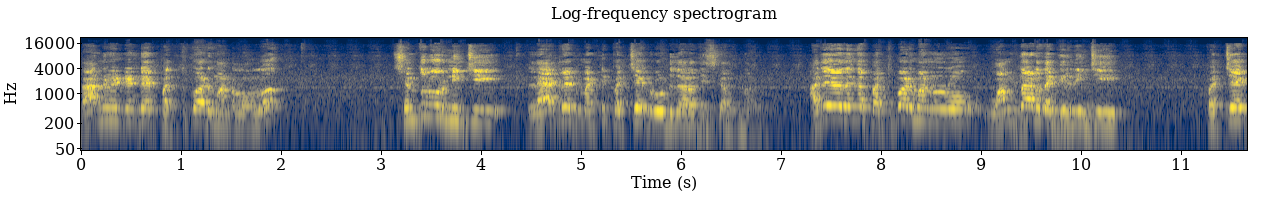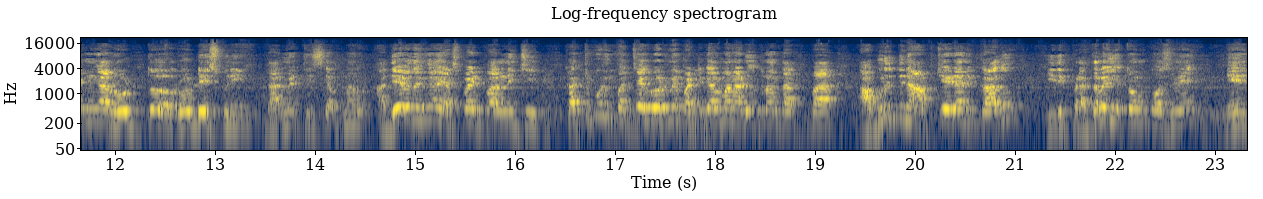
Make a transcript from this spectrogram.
కారణం ఏంటంటే పత్తిపాడు మండలంలో చింతలూరు నుంచి లాటరేట్ మట్టి ప్రత్యేక రోడ్డు ద్వారా తీసుకెళ్తున్నారు. అదేవిధంగా పత్తిపాడు మండలంలో వంతాడ దగ్గర నుంచి ప్రత్యేకంగా రోడ్డుతో రోడ్డు వేసుకుని దాని మీద తీసుకెళ్తున్నారు. అదేవిధంగా ఎస్పైట్పాల నుంచి కత్తిపూడికి ప్రత్యేక రోడ్డు మీద పట్టుకెళ్ళమని అడుగుతున్నాం తప్ప అభివృద్ధిని ఆపు చేయడానికి కాదు ఇది ప్రజల హితం కోసమే నేను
